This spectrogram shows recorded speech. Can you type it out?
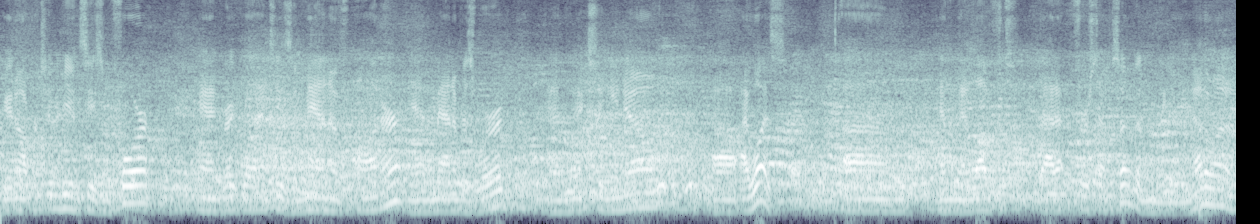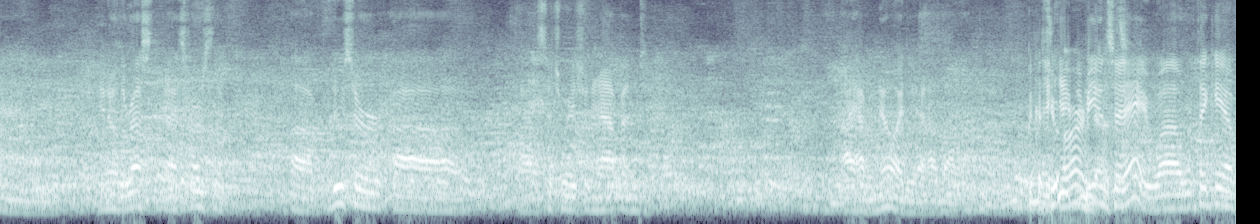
Give you an opportunity in season four. And Greg Berlanti is a man of honor and a man of his word. And next thing you know, uh, I was. Um, and then they loved that first episode, and then they gave me another one. And, you know, the rest, as far as the uh, producer uh, uh, situation happened, I have no idea how that happened. Because they you came to me and said, "Hey, well, we're thinking of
